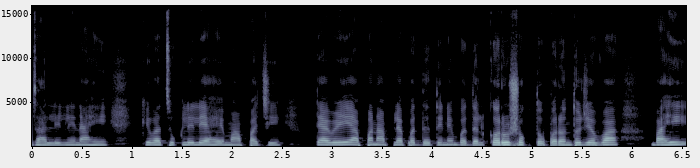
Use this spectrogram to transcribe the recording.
झालेली नाही किंवा चुकलेली आहे मापाची त्यावेळी आपण आपल्या पद्धतीने बदल करू शकतो. परंतु जेव्हा बाही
